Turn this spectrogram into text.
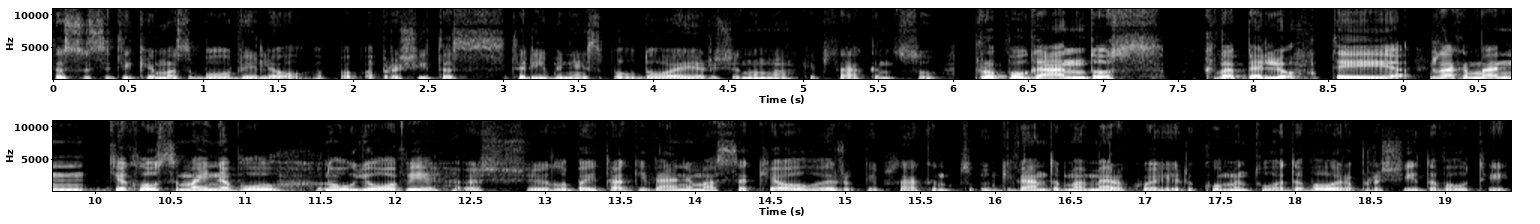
tas susitikimas buvo vėliau ap aprašytas tarybiniai spaudoje ir žinoma, kaip sakant, su propagandos kvapeliu. Tai, sakant, man tie klausimai nebuvo naujovė, aš labai tą gyvenimą sakiau ir, kaip sakant, gyvendama Amerikoje ir komentuodavau ir aprašydavau, tai,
